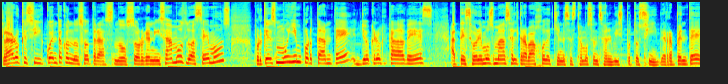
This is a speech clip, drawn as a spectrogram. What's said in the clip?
Claro que sí, cuenta con nosotras. Nos organizamos, lo hacemos, porque es muy importante. Yo creo que cada vez atesoremos más el trabajo de quienes estamos en San Luis Potosí. De repente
